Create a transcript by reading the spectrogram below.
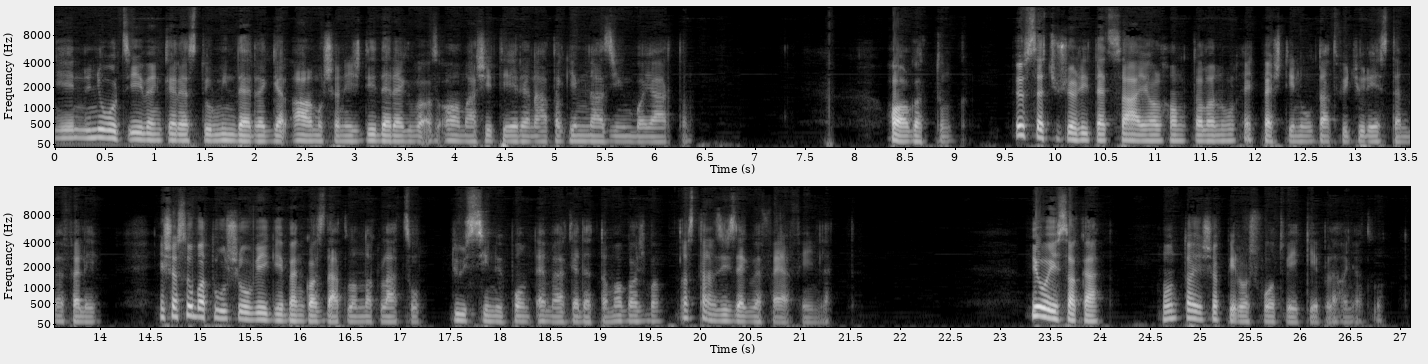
Én nyolc éven keresztül minden reggel álmosan és dideregve az Almási téren át a gimnáziumba jártam. Hallgattunk. Összecsüsörített szájjal hangtalanul egy pesti nótát fütyüléztem befelé, és a szoba túlsó végében gazdátlannak látszó tűzszínű pont emelkedett a magasba, aztán zizegve felfény lett. Jó éjszakát, mondta, és a piros folt végképp lehanyatlott.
